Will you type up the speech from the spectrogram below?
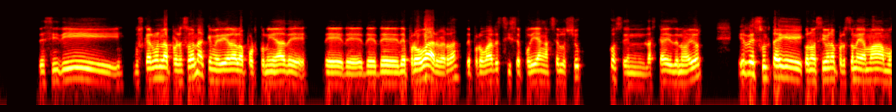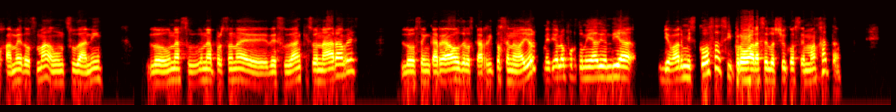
decidí buscar una persona que me diera la oportunidad de, de, de, de, probar, ¿verdad? De probar si se podían hacer los chucos en las calles de Nueva York. Y resulta que conocí a una persona llamada Mohamed Osman, un sudaní, una, una persona de Sudán que son árabes los encargados de los carritos en Nueva York, me dio la oportunidad de un día llevar mis cosas y probar a hacer los chucos en Manhattan.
